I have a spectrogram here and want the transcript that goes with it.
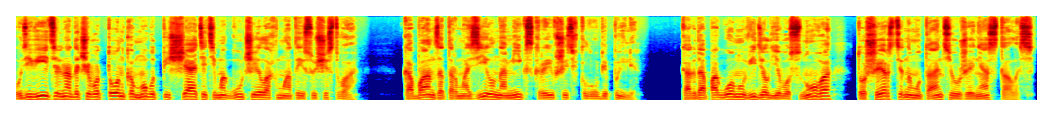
Удивительно, до чего тонко могут пищать эти могучие лохматые существа — Кабан затормозил, на миг скрывшись в клубе пыли. Когда Погон увидел его снова, то шерсти на мутанте уже не осталось,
